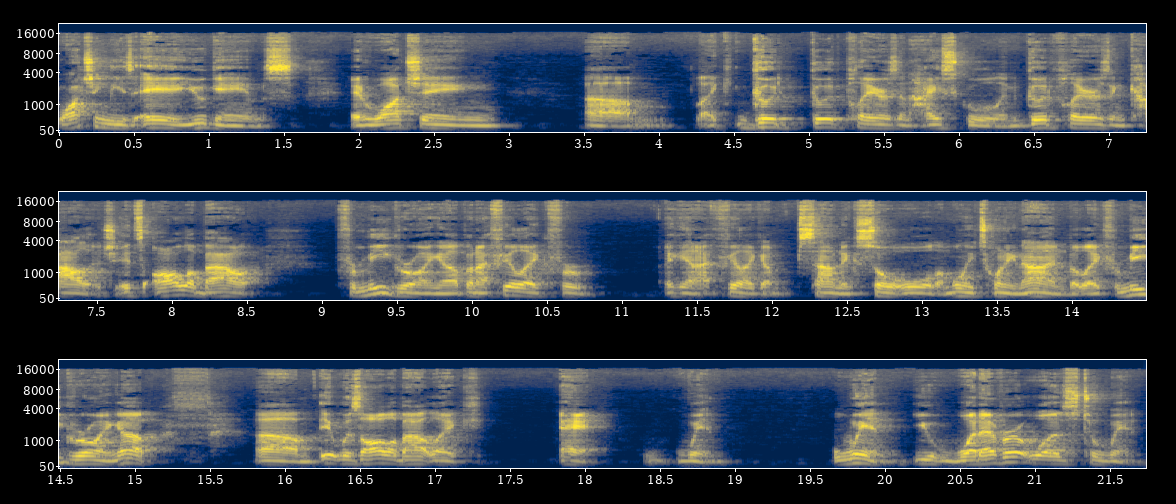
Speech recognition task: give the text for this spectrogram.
watching these AAU games and watching um, like good good players in high school and good players in college. It's all about for me growing up, and I feel like for again, I feel like I'm sounding so old. I'm only 29, but like for me growing up, um, it was all about like, hey, win, win, you whatever it was to win.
